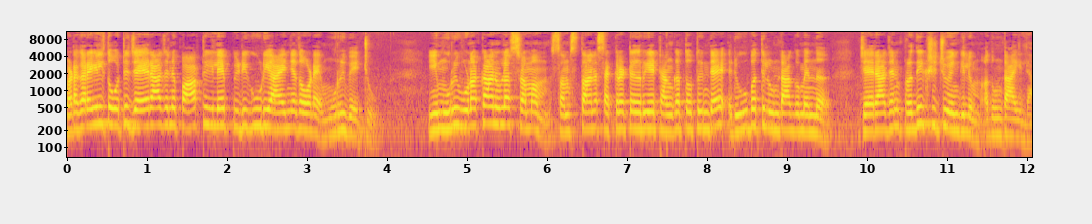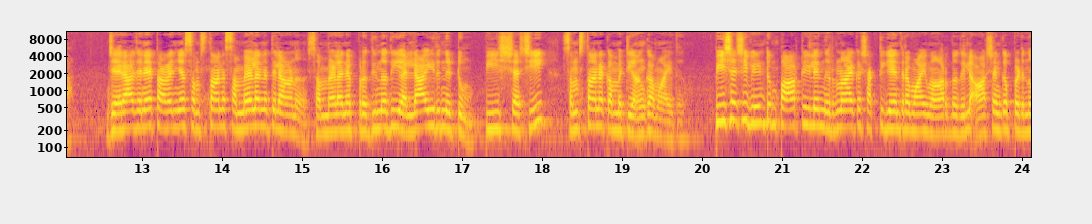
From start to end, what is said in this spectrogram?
വടകരയിൽ തോറ്റ് ജയരാജന് പാർട്ടിയിലെ പിടികൂടി അയഞ്ഞതോടെ മുറിവേറ്റു. ഈ മുറി ഉണക്കാനുള്ള ശ്രമം സംസ്ഥാന സെക്രട്ടേറിയറ്റ് അംഗത്വത്തിന്റെ രൂപത്തിലുണ്ടാകുമെന്ന് ജയരാജൻ പ്രതീക്ഷിച്ചുവെങ്കിലും അതുണ്ടായില്ല. ജയരാജനെ തഴഞ്ഞ സംസ്ഥാന സമ്മേളനത്തിലാണ് സമ്മേളന പ്രതിനിധിയല്ലായിരുന്നിട്ടും പി ശശി സംസ്ഥാന കമ്മിറ്റി അംഗമായത്. പി ശശി വീണ്ടും പാർട്ടിയിലെ നിർണായക ശക്തി കേന്ദ്രമായി മാറുന്നതിൽ ആശങ്കപ്പെടുന്ന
